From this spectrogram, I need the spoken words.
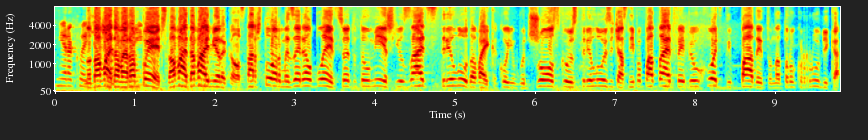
Ну давай, давай, Рампейдж, давай, давай, Миракл, Старшторм, Эзерил Блейд, все это ты умеешь юзать, стрелу давай, какую-нибудь жесткую стрелу сейчас, не попадает, Фэби уходит и падает он от рук Рубика.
